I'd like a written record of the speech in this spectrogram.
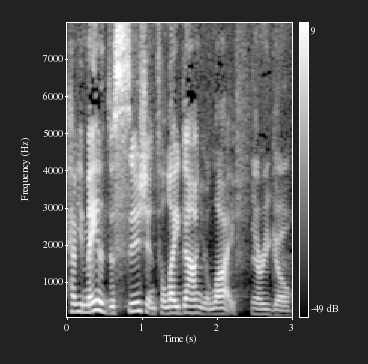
have you made a decision to lay down your life? There you go.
